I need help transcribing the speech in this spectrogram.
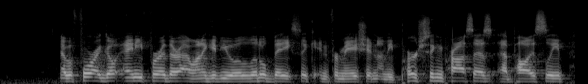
Now before I go any further, I wanna give you a little basic information on the purchasing process at Polysleep.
